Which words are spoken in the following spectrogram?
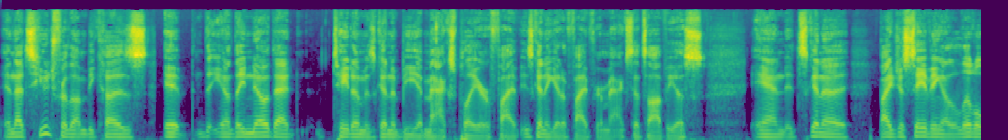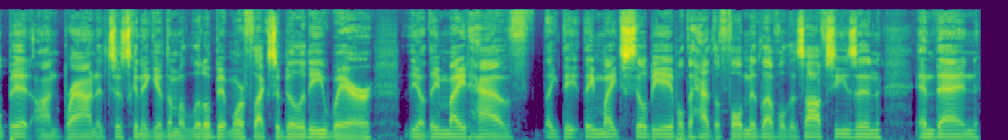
and that's huge for them because it, you know, they know that Tatum is going to be a max player. Five, he's going to get a five-year max. That's obvious and it's going to by just saving a little bit on Brown, it's just going to give them a little bit more flexibility where you know they might have like they, they might still be able to have the full mid level this off season, and then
